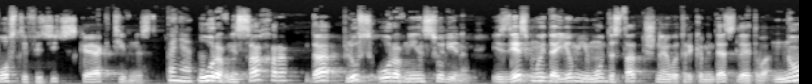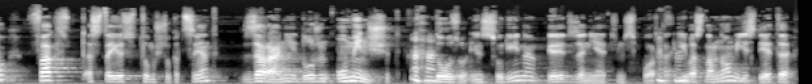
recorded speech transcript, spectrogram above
после физической активности. Понятно. Уровни сахара, да, плюс уровни инсулина. И здесь мы даем ему достаточные вот рекомендации для этого. Но факт остается в том, что пациент заранее должен уменьшить ага. дозу инсулина перед занятием спорта. uh И в основном, если это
